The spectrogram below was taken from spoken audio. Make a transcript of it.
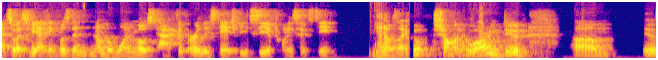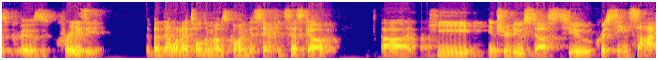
SOSV, I think, was the number one most active early stage VC of 2016. And I was like, who, Sean, who are you, dude? Um, it was it was crazy. But then when I told him I was going to San Francisco, uh, he introduced us to Christine Tsai,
